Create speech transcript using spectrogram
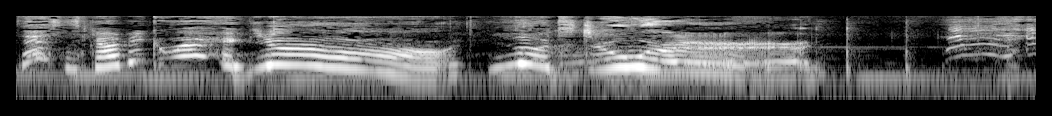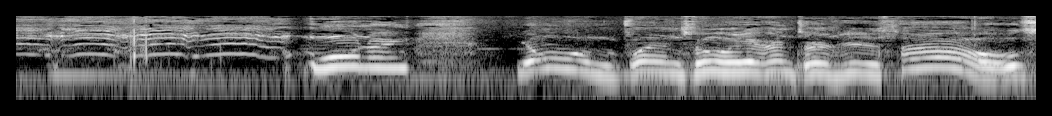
This is gonna be great. Yeah! Let's do it! Warning! Your friends who enter his house.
